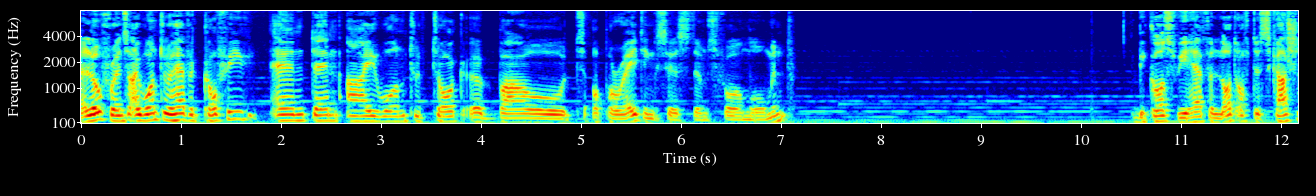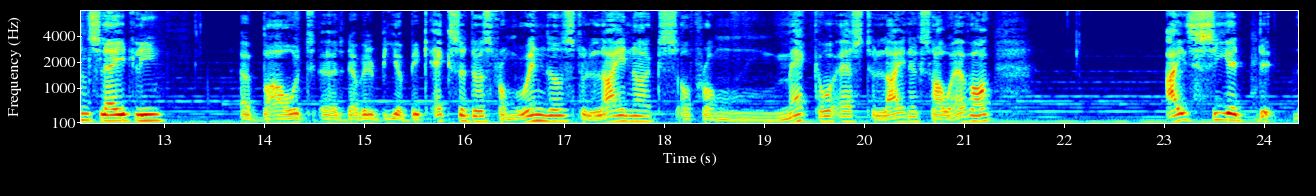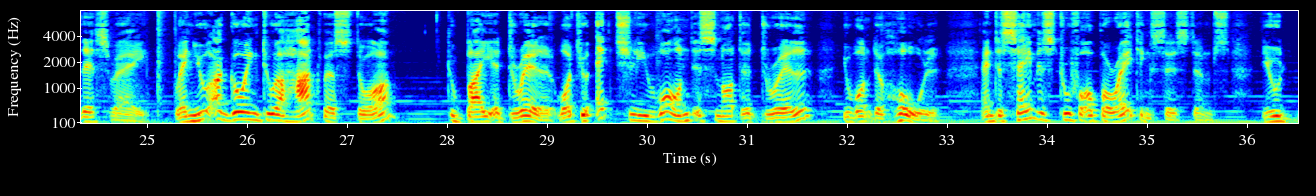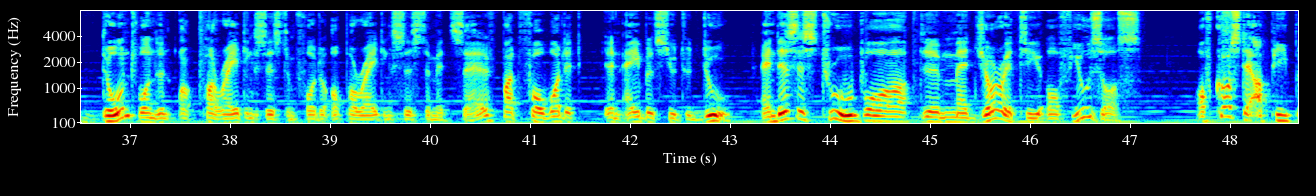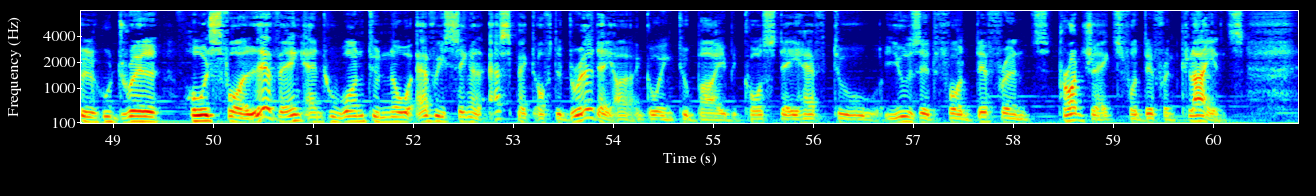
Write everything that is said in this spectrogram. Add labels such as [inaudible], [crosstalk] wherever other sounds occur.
Hello, friends. I want to have a coffee and then I want to talk about operating systems for a moment. Because we have a lot of discussions lately about uh, there will be a big exodus from Windows to Linux or from Mac OS to Linux, however. I see it th this way. When you are going to a hardware store to buy a drill, what you actually want is not a drill, you want a hole. And the same is true for operating systems. You don't want an operating system for the operating system itself, but for what it enables you to do. And this is true for the majority of users. Of course, there are people who drill holes for a living and who want to know every single aspect of the drill they are going to buy because they have to use it for different projects for different clients.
